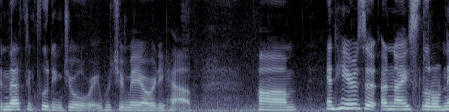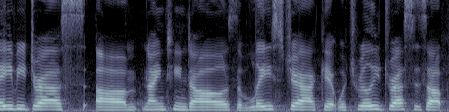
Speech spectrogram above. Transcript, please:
and that's including jewelry, which you may already have. Um, and here's a, a, nice little navy dress, um, $19, a lace jacket, which really dresses up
